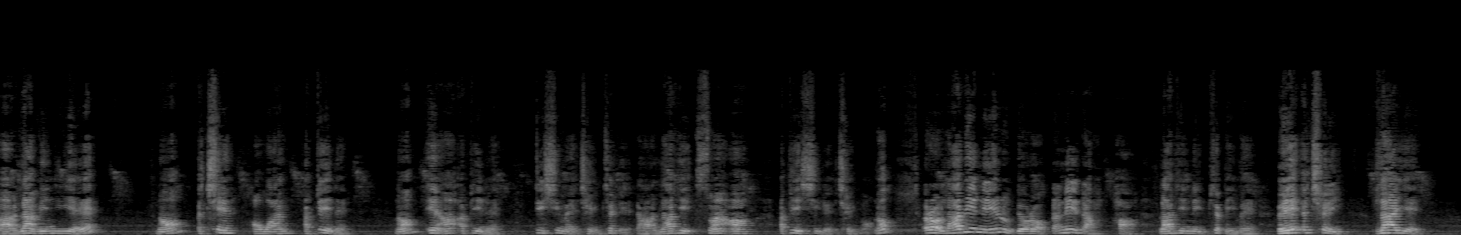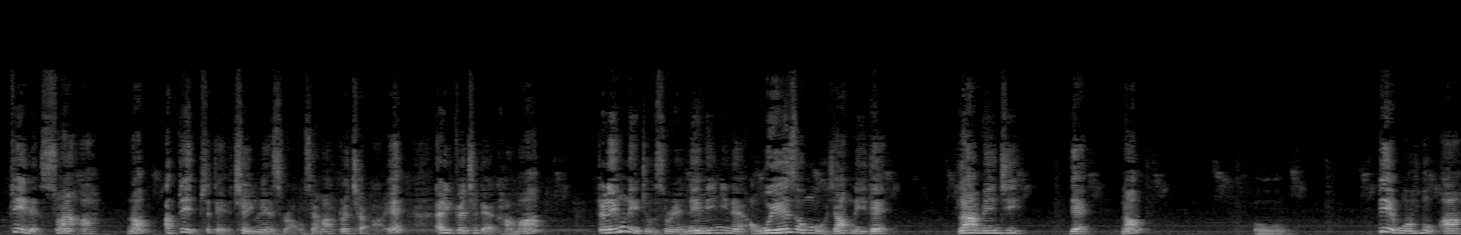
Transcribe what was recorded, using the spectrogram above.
အာလာမင်းကြီးရဲ့နော်အချင်းအဝိုင်းအပြည့်နဲ့နော်အင်အားအပြည့်နဲ့တည်ရှိမဲ့အချိန်ဖြစ်တယ်ဒါလာပြည့်စွမ်းအားအပြည့်ရှိတဲ့အချိန်ပေါ့နော်အဲ့တော့လာပြည့်နေ့လို့ပြောတော့တနေ့တာဟာလာပြည့်နေ့ဖြစ်ပေမဲ့ဘယ်အချိန်လာရဲ့ပြည့်တဲ့စွမ်းအားနော်အပြည့်ဖြစ်တဲ့အချိန်လဲဆိုတာကိုဆရာမတွက်ချက်ပါတယ်အဲ့ဒီတွက်ချက်တဲ့အခါမှာ တလင်းနေကျူဆိုရင်နေမင်းကြီးနဲ့အဝေးဆုံးကိုရောက်နေတဲ့လာမင်းကြီးရဲ့နော်ဟိုပြည့်ဝမှုအား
